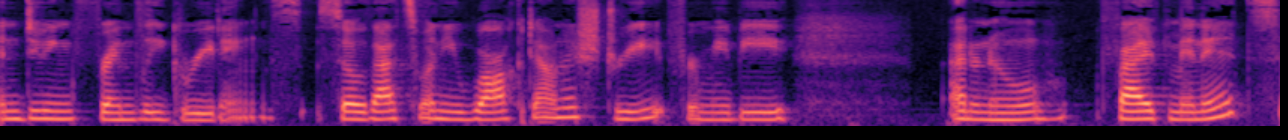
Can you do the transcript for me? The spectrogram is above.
and doing friendly greetings. So that's when you walk down a street for maybe, I don't know, five minutes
